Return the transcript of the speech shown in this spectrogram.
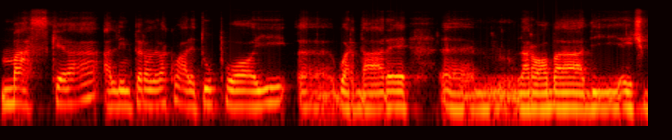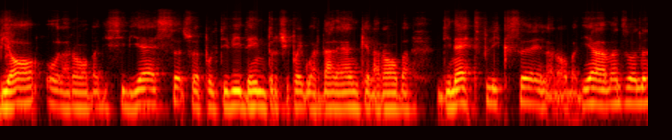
maschera all'interno della quale tu puoi eh, guardare ehm, la roba di HBO o la roba di CBS su Apple TV dentro ci puoi guardare anche la roba di Netflix e la roba di Amazon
